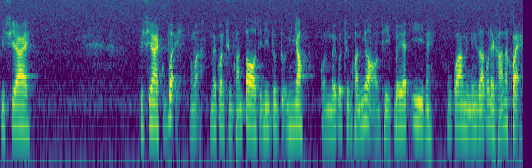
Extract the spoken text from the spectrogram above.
PCI PCI cũng vậy, đúng không ạ? Mấy con chứng khoán to thì đi tương tự như nhau. Còn mấy con chứng khoán nhỏ thì BSI này, hôm qua mình đánh giá có đề khá là khỏe.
